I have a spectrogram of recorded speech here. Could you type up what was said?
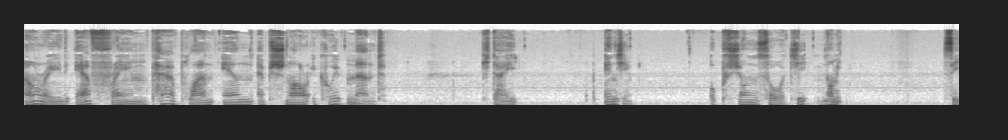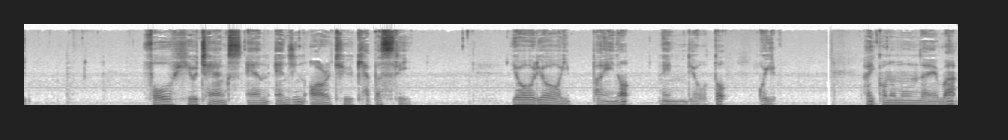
Only the airframe, power plant, and optional equipment 機体エンジンオプション装置のみ C. Full fuel tanks and engine oil to capacity 容量いっぱいの燃料とオイルはいこの問題は、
